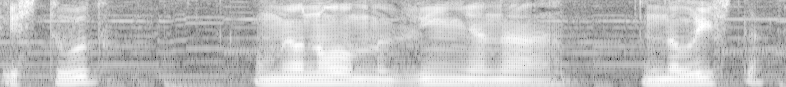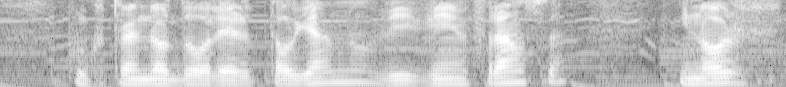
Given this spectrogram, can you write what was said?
Fiz tudo, o meu nome vinha na, na lista, porque o treinador era italiano, vivia em França e nós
